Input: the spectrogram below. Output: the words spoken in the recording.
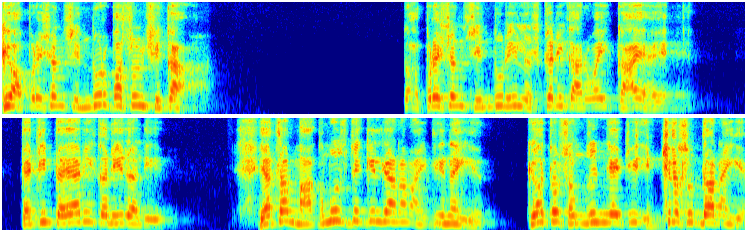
की ऑपरेशन सिंदूरपासून शिका. तर ऑपरेशन सिंदूर ही लष्करी कारवाई काय आहे? त्याची तयारी कधी झाली? याचा मागमूस देखील ज्यांना माहिती नाहीये. किंवा तो समजून घ्यायची इच्छा सुद्धा नाहीये.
